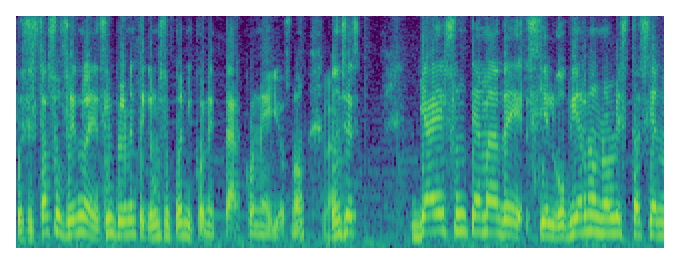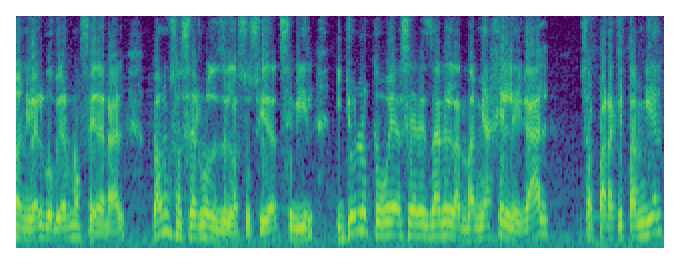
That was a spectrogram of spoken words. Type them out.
pues está sufriendo de simplemente que no se puede ni conectar con ellos, ¿no? Entonces, ya es un tema de si el gobierno no lo está haciendo a nivel gobierno federal, vamos a hacerlo desde la sociedad civil y yo lo que voy a hacer es dar el andamiaje legal o sea, para que también,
